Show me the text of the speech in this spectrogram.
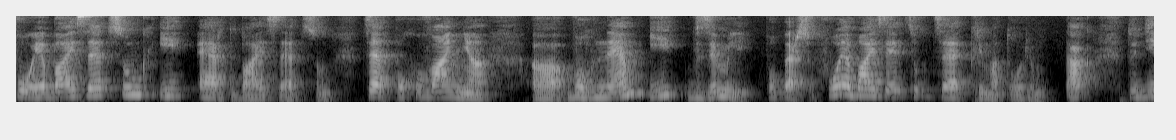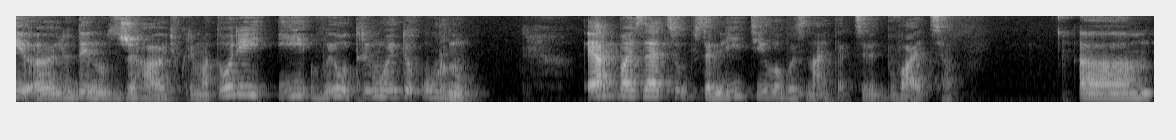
Feuerbeisetzung і Erdbeisetzung. Це поховання е, вогнем і в землі. По-перше, Feuerbeisetzung – це крематоріум. Так? Тоді е, людину зжигають в крематорії і ви отримуєте урну. Erdbeisetzung – в землі тіло, ви знаєте, як це відбувається. Ем,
